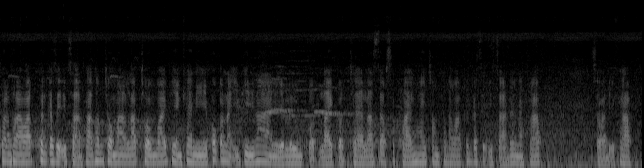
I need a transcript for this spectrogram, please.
ช่องธนวัฒน์เพื่อนเกษตรอีสานพาท่านผู้ชมมารับชมไว้เพียงแค่นี้พบกันในอีพีหน้าอย่าลืมกดไลค์กดแชร์และ subscribe ให้ช่องธนวัฒน์เพื่อนเกษตรอีสานด้วยนะครับ สวัสดีครับ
